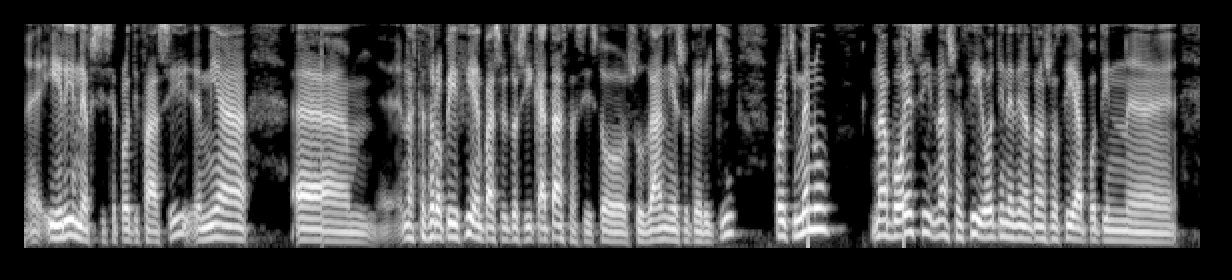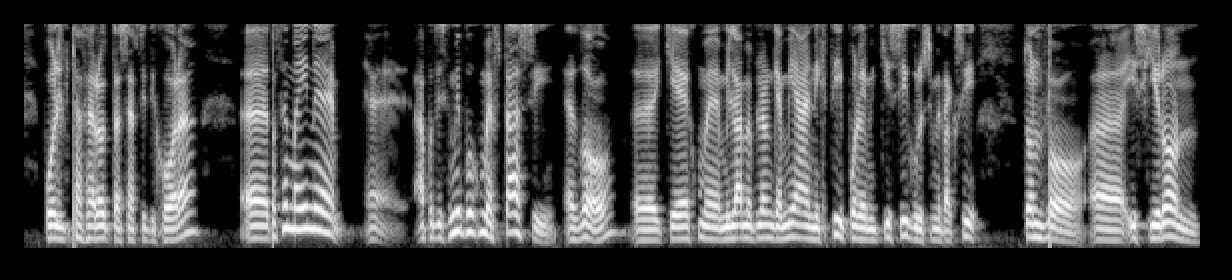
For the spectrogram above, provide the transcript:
ε, ειρήνευση σε πρώτη φάση, ε, μια ε, να στεθεροποιηθεί εν πάση περιπτώσει η κατάσταση στο Σουδάν, η εσωτερική, προκειμένου να μπορέσει να σωθεί ό,τι είναι δυνατόν να σωθεί από την ε, πολιτική σταθερότητα σε αυτή τη χώρα. Ε, το θέμα είναι ε, από τη στιγμή που έχουμε φτάσει εδώ ε, και έχουμε, μιλάμε πλέον για μια ανοιχτή πολεμική σύγκρουση μεταξύ των δύο ισχυρών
